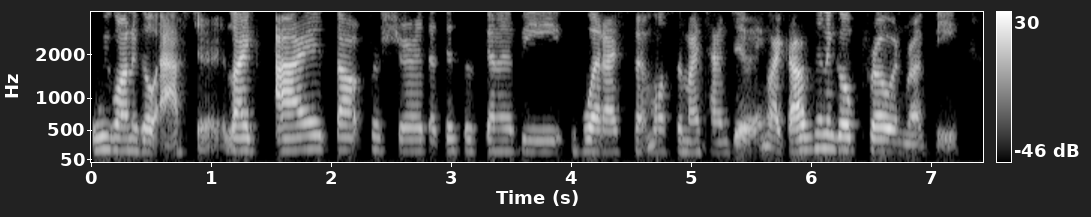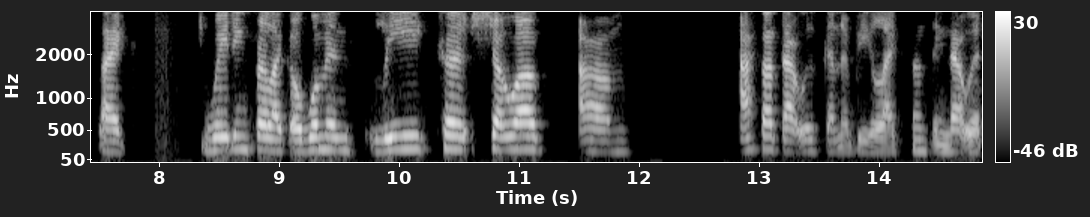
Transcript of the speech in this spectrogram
we want to go after. Like i thought for sure that this was going to be what i spent most of my time doing. Like i was going to go pro in rugby. Like waiting for like a women's league to show up um i thought that was going to be like something that would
